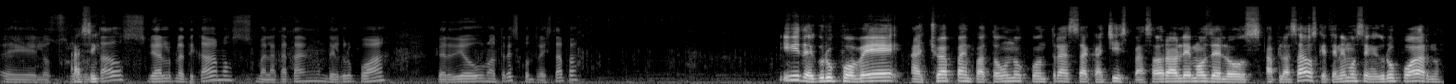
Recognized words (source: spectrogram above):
eh, los resultados. Ya lo platicábamos. Malacatán del grupo A perdió 1 a 3 contra Iztapa. Y del grupo B, Achuapa empató 1 contra Zacachispas. Ahora hablemos de los aplazados que tenemos en el grupo A, ¿no?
